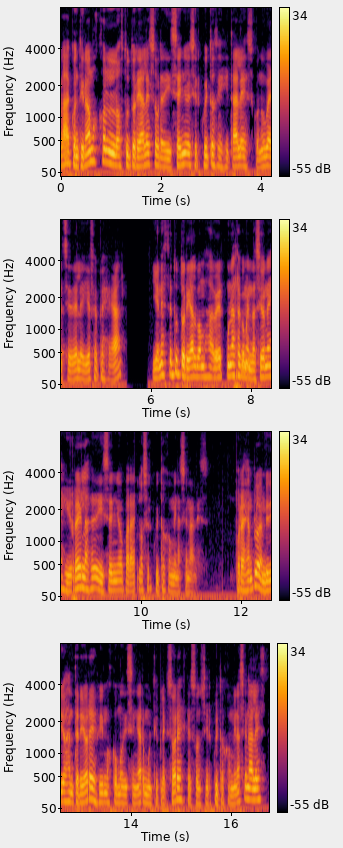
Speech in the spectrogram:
Hola, continuamos con los tutoriales sobre diseño de circuitos digitales con VHDL y FPGA y en este tutorial vamos a ver unas recomendaciones y reglas de diseño para los circuitos combinacionales. Por ejemplo, en vídeos anteriores vimos cómo diseñar multiplexores, que son circuitos combinacionales,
